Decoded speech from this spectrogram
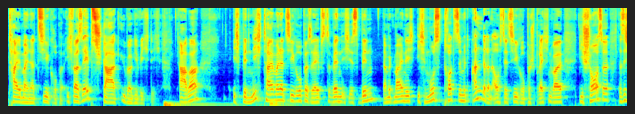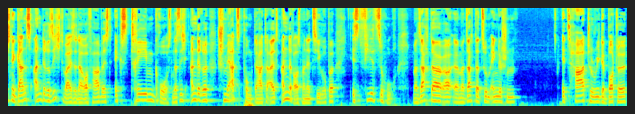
Teil meiner Zielgruppe. Ich war selbst stark übergewichtig. Aber ich bin nicht Teil meiner Zielgruppe, selbst wenn ich es bin. Damit meine ich, ich muss trotzdem mit anderen aus der Zielgruppe sprechen, weil die Chance, dass ich eine ganz andere Sichtweise darauf habe, ist extrem groß. Und dass ich andere Schmerzpunkte hatte als andere aus meiner Zielgruppe, ist viel zu hoch. Man sagt, da, äh, man sagt dazu im Englischen, It's hard to read a bottle,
